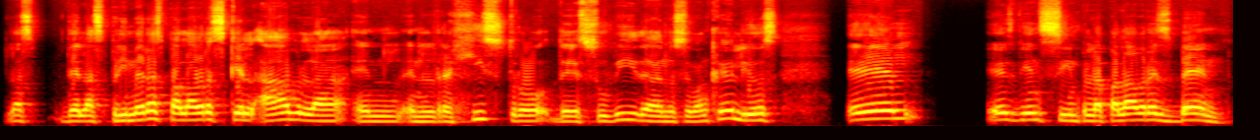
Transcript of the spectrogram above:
las, de las primeras palabras que él habla en, en el registro de su vida en los evangelios, él es bien simple, la palabra es Ben,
